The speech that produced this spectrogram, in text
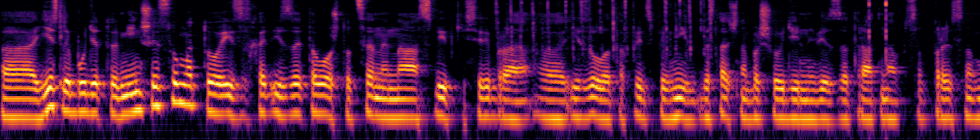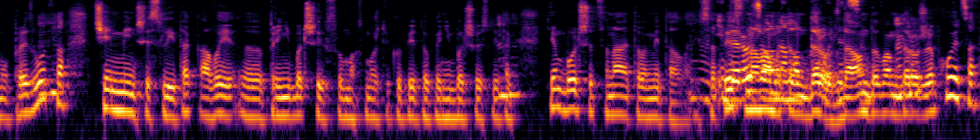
А, если будет меньшие суммы, то из-за того, что цены на слитки серебра э, и золота, в принципе, в них достаточно большой удельный вес затрат на само производство, mm-hmm. чем меньше слиток, а вы э, при небольших суммах сможете купить только небольшой слиток, mm-hmm. тем больше цена этого металла. Mm-hmm. И, соответственно, и вам он это дороже, да, он вам mm-hmm. дороже обходится.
